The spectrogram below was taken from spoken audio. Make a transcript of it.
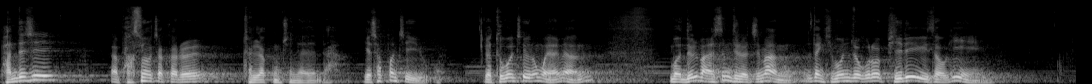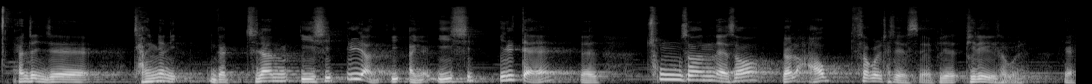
반드시 박순혁 작가를 전략 공천해야 된다. 이게 첫 번째 이유고. 그러니까 두 번째 이유는 뭐냐면 뭐 늘 말씀드렸지만 일단 기본적으로 비례의석이 현재 이제 작년 그러니까 지난 21년 아니 21대 예, 총선에서 19석을 차지했어요. 비례, 비례 의석을. 예,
